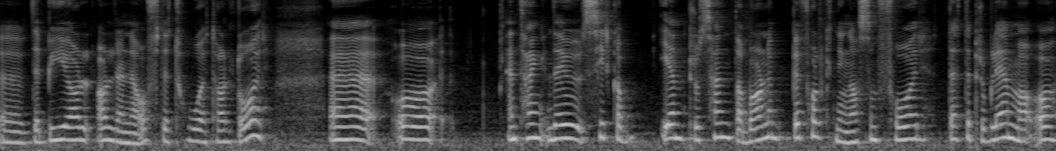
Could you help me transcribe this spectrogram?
Eh, debutalderen er ofte to og et halvt år. Og tenk, det er jo ca. 1 av barnebefolkninga som får dette problemet. og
